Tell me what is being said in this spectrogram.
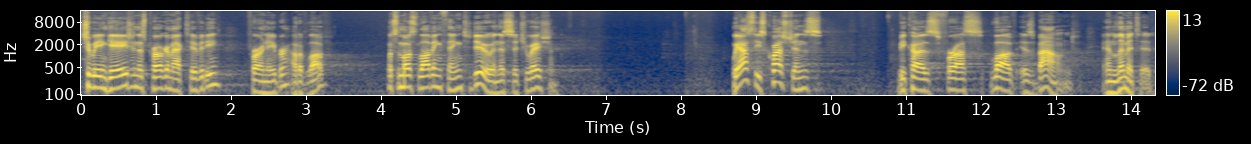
Should we engage in this program activity for our neighbor out of love? What's the most loving thing to do in this situation? We ask these questions because for us, love is bound and limited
